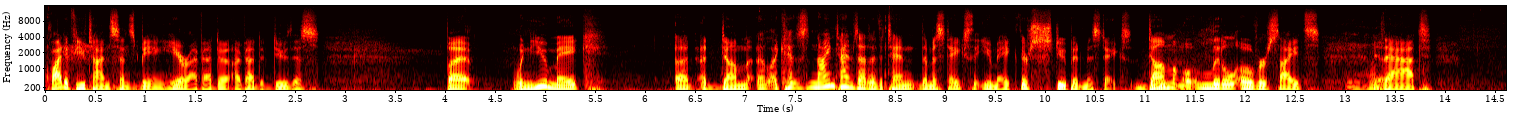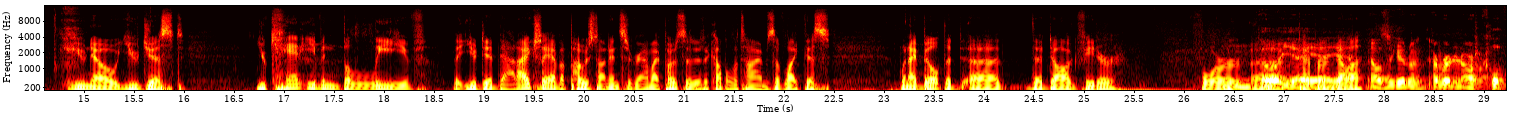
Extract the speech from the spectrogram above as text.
quite a few times since being here. I've had to I've had to do this. But when you make a, a dumb uh, like because nine times out of the ten the mistakes that you make they're stupid mistakes. Dumb mm-hmm. o- little oversights mm-hmm. that you know you just you can't even believe that you did that. I actually have a post on instagram. I posted it a couple of times of like this when i built the uh, the dog feeder for Mhm. uh, oh yeah, pepper yeah, and yeah. bella That was a good one. I wrote an article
